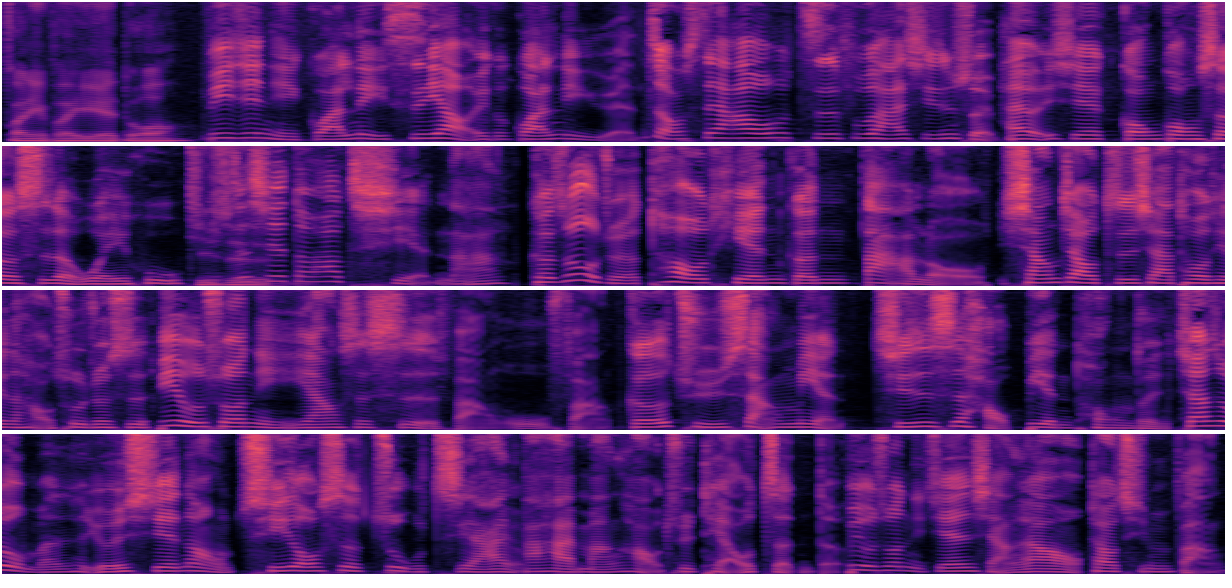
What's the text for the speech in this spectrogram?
管理费越多。毕竟你管理是要有一个管理员，总是要支付他薪水，还有一些公共设施的维护，其实这些都要钱呐、啊。可是我觉得透天跟大楼相较之下，透天的好处就是，比如说你一样是四。房屋房格局上面其实是好变通的，像是我们有一些那种骑楼式住家，它还蛮好去调整的。比如说你今天想要跳新房。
